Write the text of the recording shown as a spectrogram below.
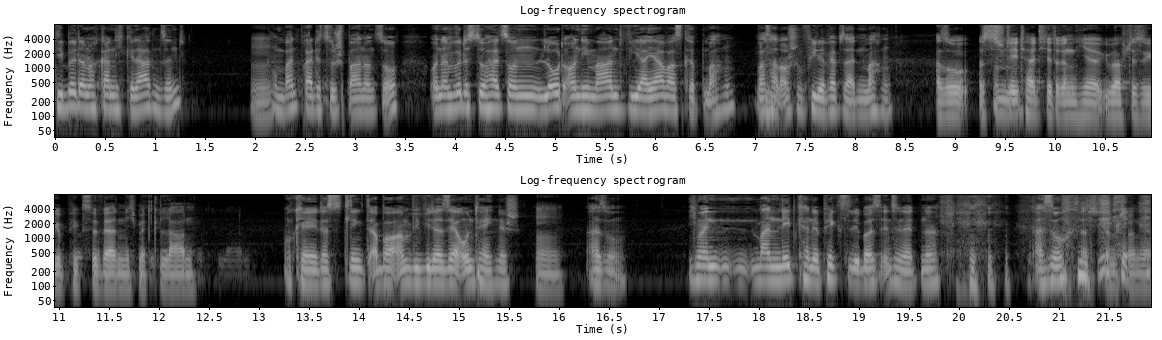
die Bilder noch gar nicht geladen sind, um Bandbreite zu sparen und so. Und dann würdest du halt so ein Load on Demand via JavaScript machen, was halt auch schon viele Webseiten machen. Also es steht halt hier drin, hier überflüssige Pixel werden nicht mitgeladen. Okay, das klingt aber irgendwie wieder sehr untechnisch. Hm. Also, ich meine, man lädt keine Pixel übers Internet, ne? Also, Das stimmt schon, ja.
